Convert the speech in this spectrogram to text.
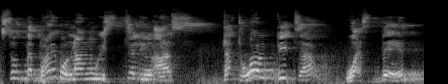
So the Bible now is telling us that while Peter was there,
